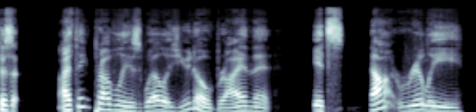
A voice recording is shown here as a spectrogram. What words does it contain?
Because I think probably as well as you know, Brian, that it's not really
